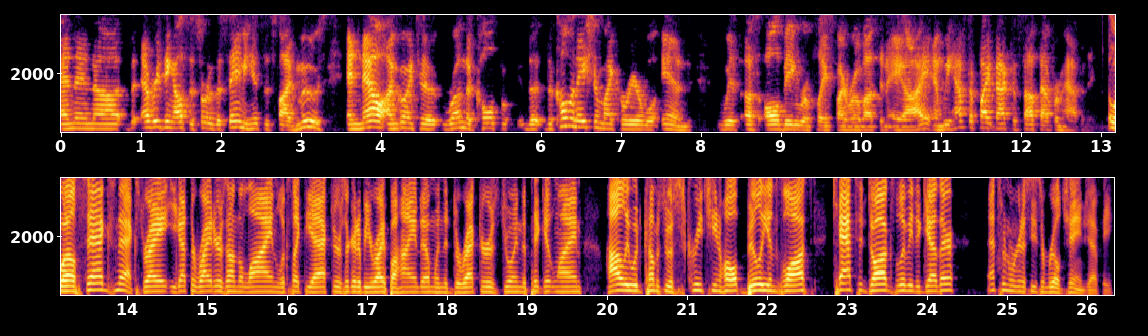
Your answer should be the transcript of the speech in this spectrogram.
and then uh, the, everything else is sort of the same. He hits his five moves, and now I'm going to run the cult. The the culmination of my career will end with us all being replaced by robots and AI, and we have to fight back to stop that from happening. Well, SAG's next, right? You got the writers on the line. Looks like the actors are going to be right behind them when the directors join the picket line. Hollywood comes to a screeching halt. Billions lost. Cats and dogs living together. That's when we're going to see some real change, Effy.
